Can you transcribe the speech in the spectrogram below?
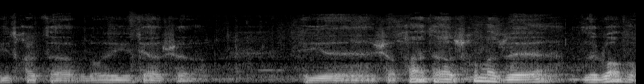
התחלתה ולא התייאשה. היא שלחה את הסכום הזה לרובו.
